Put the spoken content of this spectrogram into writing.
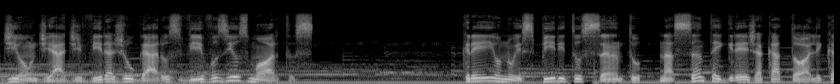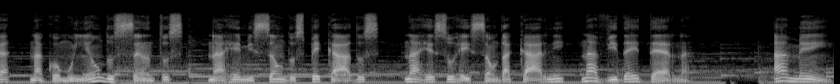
de onde há de vir a julgar os vivos e os mortos. Creio no Espírito Santo, na Santa Igreja Católica, na comunhão dos santos, na remissão dos pecados, na ressurreição da carne, na vida eterna. Amém.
